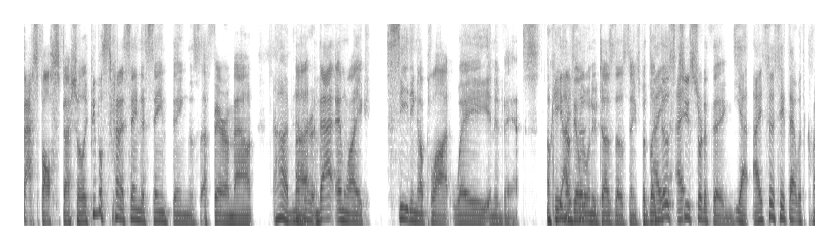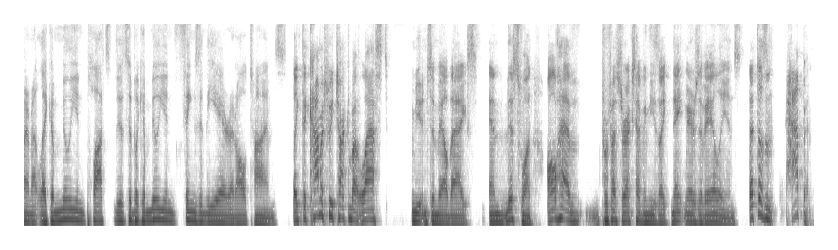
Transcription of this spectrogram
fastball special, like people kind of saying the same things a fair amount. Oh, I've Uh, never. that and like seeding a plot way in advance. okay, He's I not the only one who does those things, but like I- those I- two sort of things. yeah, I associate that with Claremont. Like a million plots. There's like a million things in the air at all times. like the comics we talked about last mutants and mailbags and this one all have professor x having these like nightmares of aliens that doesn't happen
